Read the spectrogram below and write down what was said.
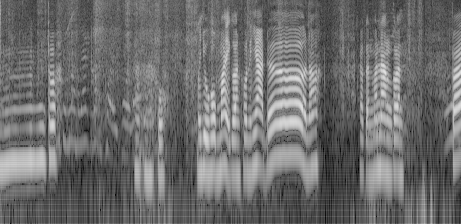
อืมตัวขนมมาแรกขนมถอยถอยอ่าอ่าโอ้มาอยู่ห่มไม้ก่อนขออนุญาตเด้อเนาะถ้ากันมานั่งก่อนป้า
